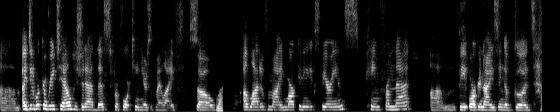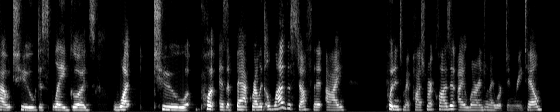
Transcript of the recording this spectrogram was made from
Um, I did work in retail. I should add this for 14 years of my life. So wow. a lot of my marketing experience came from that. Um, the organizing of goods, how to display goods, what to put as a background. Like a lot of the stuff that I put into my Poshmark closet, I learned when I worked in retail.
